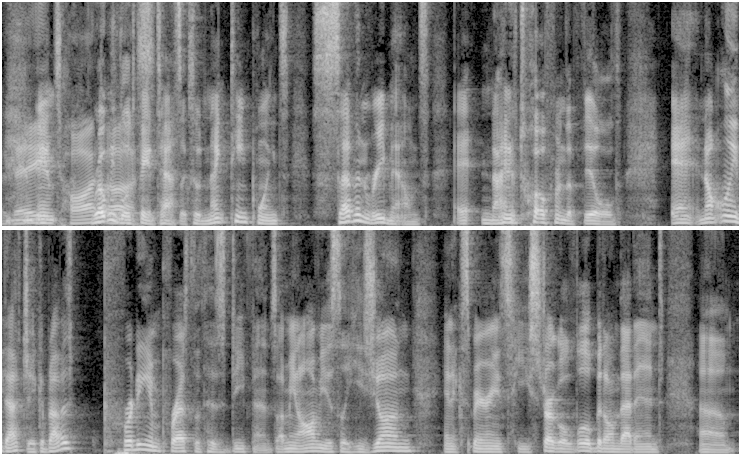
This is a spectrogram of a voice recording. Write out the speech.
They taught Roby us. looked fantastic. So 19 points, seven rebounds, at nine of 12 from the field, and not only that, Jacob, I was pretty impressed with his defense. I mean, obviously he's young and experienced. He struggled a little bit on that end, um,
